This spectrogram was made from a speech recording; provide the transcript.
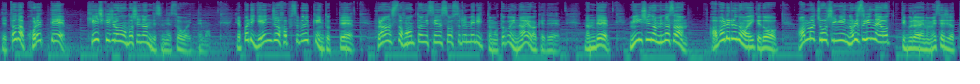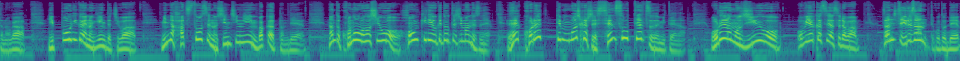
でただこれって形式上の脅しなんですねそうは言ってもやっぱり現状ハプスブルッケにとってフランスと本当に戦争するメリットも特にないわけでなんで民衆の皆さん暴れるのはいいけど、あんま調子に乗りすぎんなよってぐらいのメッセージだったのが、立法議会の議員たちは、みんな初当選の新人議員ばっかだったんで、なんとこの脅しを本気で受け取ってしまうんですね。え、これってもしかして戦争ってやつ？みたいな。俺らの自由を脅かす奴らは残日許さんってことで、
